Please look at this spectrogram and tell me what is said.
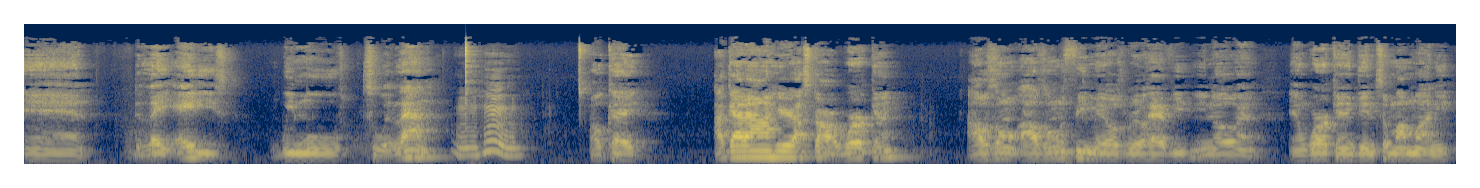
and the late eighties we moved to Atlanta. Mm-hmm. Okay, I got out here. I started working. I was on I was on the females real heavy, you know, and and working, getting to my money.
